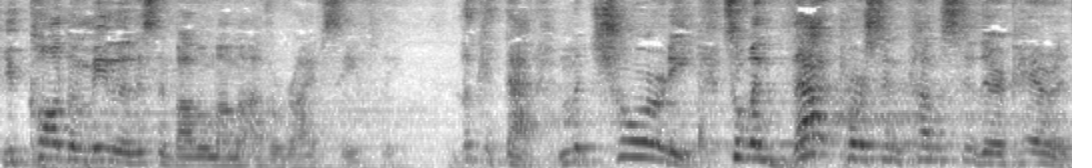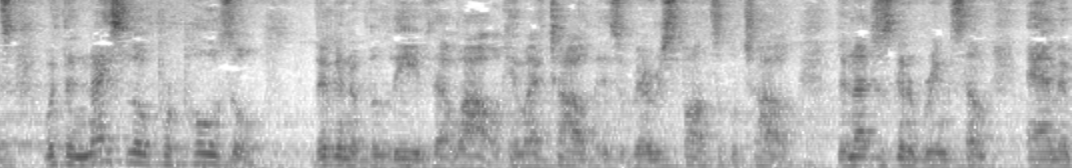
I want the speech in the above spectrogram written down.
You call them immediately. Listen, Baba Mama, I've arrived safely. Look at that. Maturity. So when that person comes to their parents with a nice little proposal, they're going to believe that, wow, okay, my child is a very responsible child. They're not just going to bring some ame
